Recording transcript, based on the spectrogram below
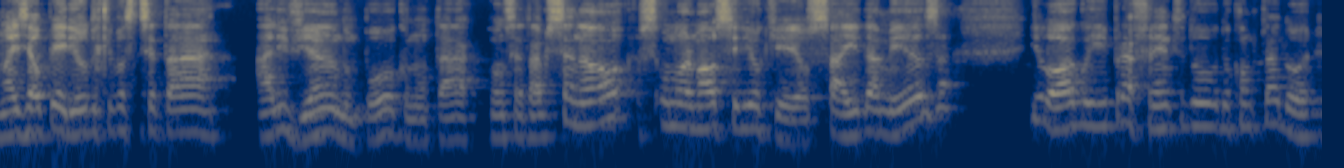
Mas é o período que você está aliviando um pouco, não está concentrado. Porque senão, o normal seria o quê? Eu sair da mesa e logo ir para frente do, do, computador.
